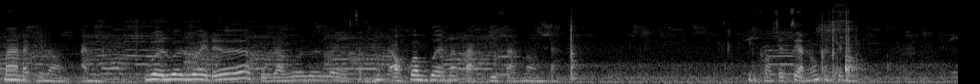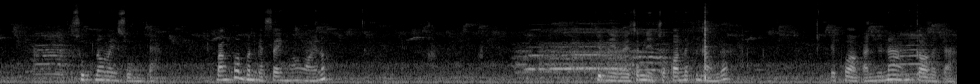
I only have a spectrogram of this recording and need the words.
มาแม่พี่น้องอันรวยรวยรวยเด้อปู่เรารวยรวยรวยสำนึกเอาความรวยมาฝากพี่ฝากน้องจ้ะกินของเสียๆน้องกันไปน้อง ซุปหน้อไม่สูงจ้ะบางคนเพิ่นก็ใส่หัวหอยเนาะคลิปนี้ไว้สำนิทสกอนได้พี่น้องเด้อไปพอกันอยู่หน้าของเก่าและจ้ะ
